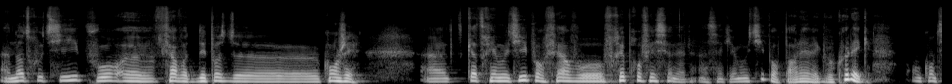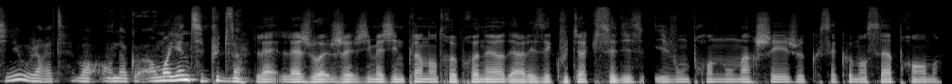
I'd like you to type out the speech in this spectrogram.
un autre outil pour euh, faire votre dépose de congé, un quatrième outil pour faire vos frais professionnels, un cinquième outil pour parler avec vos collègues, on continue ou j'arrête? Bon, en moyenne, c'est plus de 20. Là, là j'imagine plein d'entrepreneurs derrière les écouteurs qui se disent ils vont prendre mon marché, je, ça commence à prendre.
